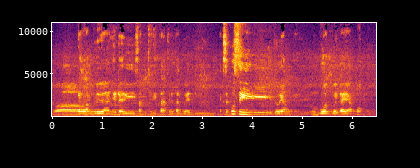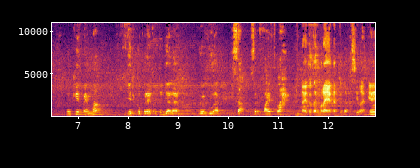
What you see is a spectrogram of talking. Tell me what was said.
Wow. dan alhamdulillahnya dari satu cerita cerita gue dieksekusi itu yang membuat gue kayak oh mungkin memang jadi copywriter itu jalan gue buat bisa survive lah Nah itu kan merayakan keberhasilannya Hmm.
